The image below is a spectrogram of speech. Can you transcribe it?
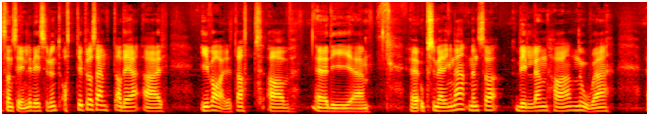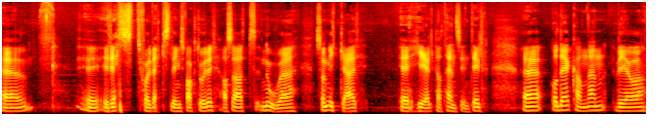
sannsynligvis rundt 80 av det er ivaretatt av de oppsummeringene. Men så vil en ha noe restforvekslingsfaktorer. Altså at noe som ikke er helt tatt hensyn til. Og det kan en ved å,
